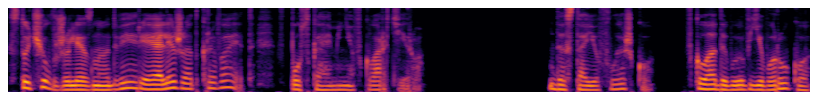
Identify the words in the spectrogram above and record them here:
стучу в железную дверь, и Олежа открывает, впуская меня в квартиру. Достаю флешку, вкладываю в его руку,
